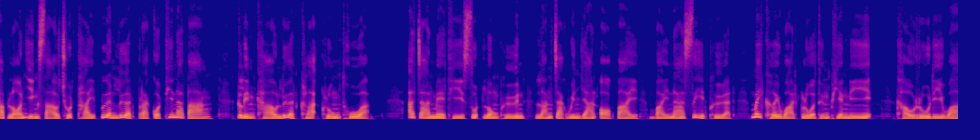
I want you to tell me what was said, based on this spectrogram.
าพหลอนหญิงสาวชุดไทยเปื้อนเลือดปรากฏที่หน้าต่าง กลิ่นคาวเลือดคละคลุ้งทั่ว อาจารย์เมธีสุดลงพื้นหลังจากวิญญาณออกไป ใบหน้าซีดเผือด ไม่เคยหวาดกลัวถึงเพียงนี้ เขารู้ดีว่า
